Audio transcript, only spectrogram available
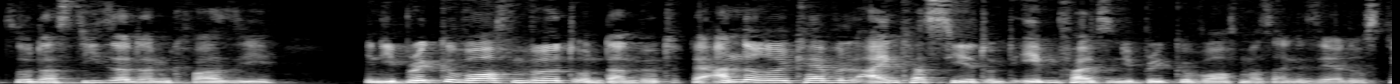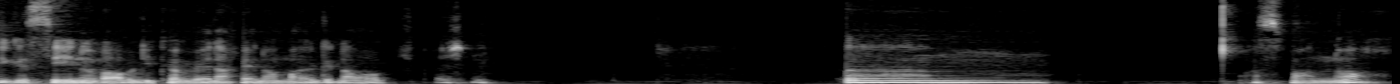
sodass dieser dann quasi in die Brick geworfen wird und dann wird der andere Cavill einkassiert und ebenfalls in die Brick geworfen, was eine sehr lustige Szene war, aber die können wir nachher nochmal genauer besprechen. Ähm, was war noch?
